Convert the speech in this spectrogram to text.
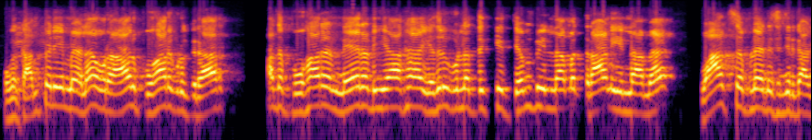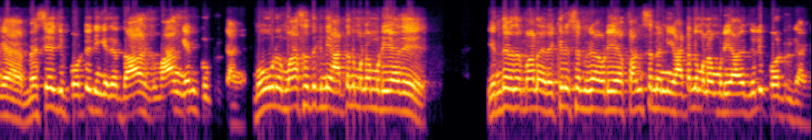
உங்க கம்பெனி மேல ஒரு ஆள் புகார் கொடுக்கிறார். அந்த புகாரை நேரடியாக எதிர்கொள்ளத்துக்கு தெம்பு இல்லாம திராணி இல்லாம வாட்ஸ்அப்ல என்ன செஞ்சிருக்காங்க? மெசேஜ் போட்டு நீங்க இதை தா- வாங்கன்னு கூப்பிட்டுருக்காங்க. மூணு மாசத்துக்கு நீ அட்டன் பண்ண முடியாது. எந்த விதமான ரெக்ரேஷனுடைய ஃபங்க்ஷனை நீங்க அட்டன் பண்ண முடியாதுன்னு சொல்லி போட்டிருக்காங்க.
